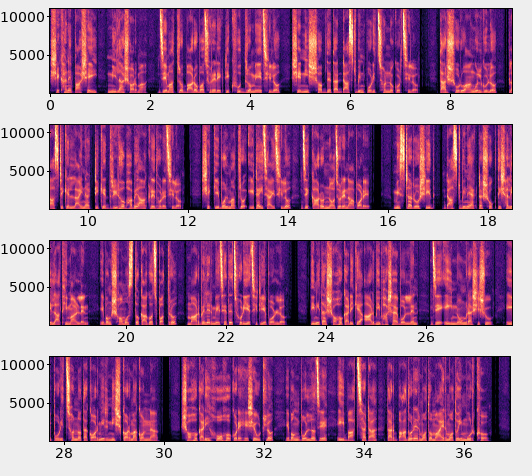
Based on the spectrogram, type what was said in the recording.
সেখানে পাশেই নীলা শর্মা, যে মাত্র বারো বছরের একটি ক্ষুদ্র মেয়ে ছিল, সে নিঃশব্দে তার ডাস্টবিন পরিচ্ছন্ন করছিল। তার সরু আঙুলগুলো প্লাস্টিকের লাইনারটিকে দৃঢ়ভাবে আঁকড়ে ধরেছিল। সে কেবলমাত্র এটাই চাইছিল যে কারোর নজরে না পড়ে। মিস্টার রশিদ ডাস্টবিনে একটা শক্তিশালী লাথি মারলেন এবং সমস্ত কাগজপত্র মার্বেলের মেঝেতে ছড়িয়ে ছিটিয়ে পড়ল। তিনি তার সহকারীকে আরবি ভাষায় বললেন যে, এই নোংরা শিশু, এই পরিচ্ছন্নতা কর্মীর নিষ্কর্মা কন্যা। সহকারী হো হো করে হেসে উঠল এবং বলল যে, এই বাচ্চাটা তার বাদরের মতো মায়ের মতোই মূর্খ।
